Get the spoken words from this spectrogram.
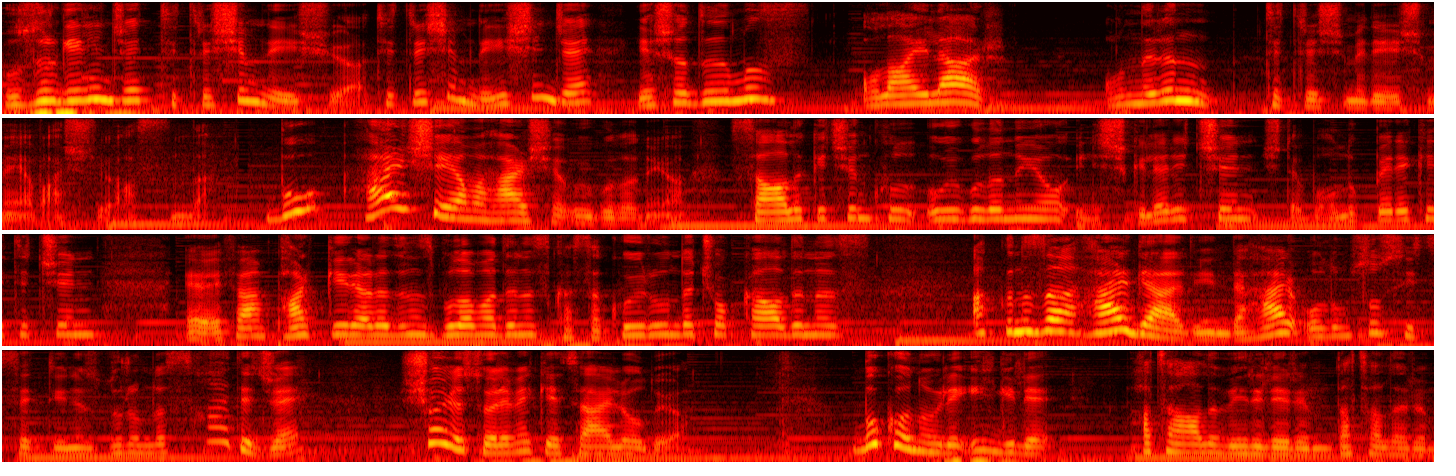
Huzur gelince titreşim değişiyor. Titreşim değişince yaşadığımız olaylar, onların titreşimi değişmeye başlıyor aslında. Bu her şey ama her şey uygulanıyor. Sağlık için uygulanıyor, ilişkiler için, işte bolluk bereket için, e, efendim park yeri aradınız bulamadınız, kasa kuyruğunda çok kaldınız. Aklınıza her geldiğinde, her olumsuz hissettiğiniz durumda sadece şöyle söylemek yeterli oluyor. Bu konuyla ilgili hatalı verilerim, datalarım,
